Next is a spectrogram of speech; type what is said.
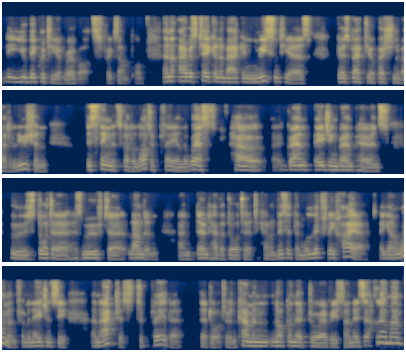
the ubiquity of robots, for example. And I was taken aback in recent years, goes back to your question about illusion, this thing that's got a lot of play in the West, how uh, grand, aging grandparents whose daughter has moved to London and don't have a daughter to come and visit them will literally hire a young woman from an agency, an actress, to play their, their daughter and come and knock on their door every Sunday and say, hello, mom,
